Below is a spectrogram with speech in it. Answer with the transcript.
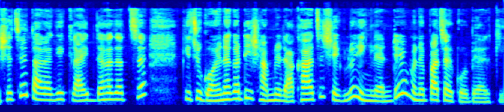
এসেছে, তার আগে ক্লাইভ দেখা যাচ্ছে কিছু গয়নাগাটি সামনে রাখা আছে, সেগুলো ইংল্যান্ডে মানে পাচার করবে আর কি।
